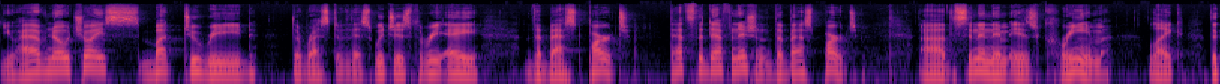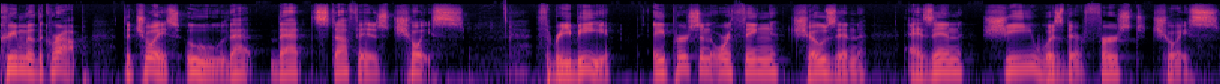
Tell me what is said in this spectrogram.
You have no choice but to read the rest of this, which is 3a, the best part. That's the definition, the best part. Uh, the synonym is cream, like the cream of the crop. The choice, ooh, that, that stuff is choice. 3b, a person or thing chosen, as in, she was their first choice.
